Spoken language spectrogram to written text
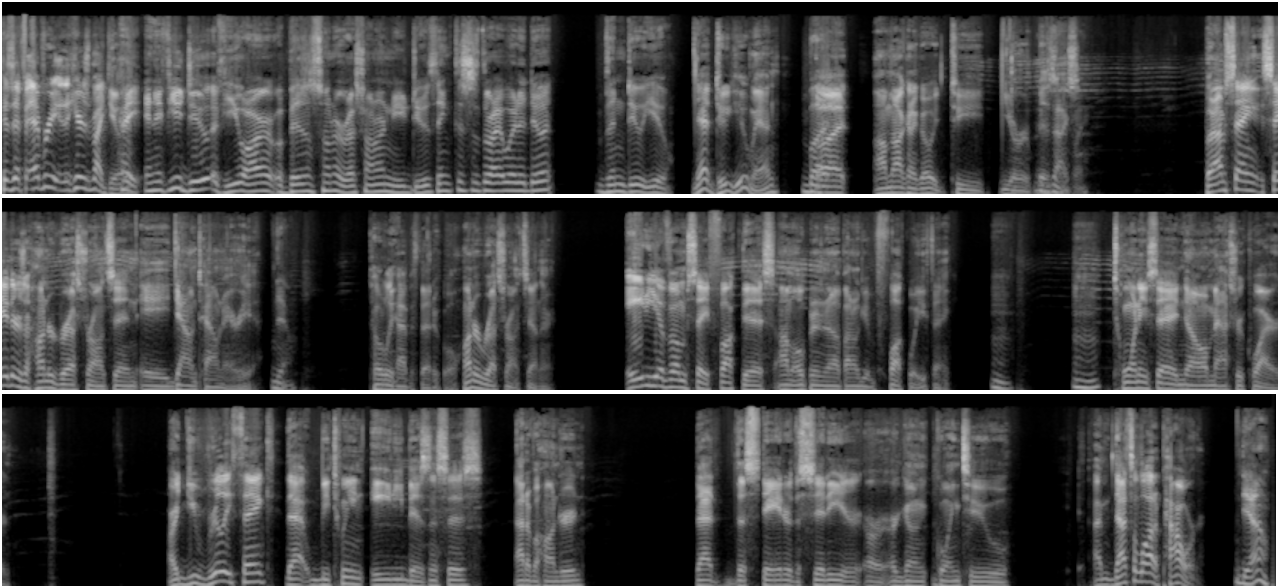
because if every here's my deal. Hey, and if you do, if you are a business owner, a restaurant owner, and you do think this is the right way to do it, then do you. yeah, do you, man? But- But, I'm not going to go to your business. Exactly. But I'm saying, say there's 100 restaurants in a downtown area. Yeah. Totally hypothetical. 100 restaurants down there. 80 of them say, fuck this. I'm opening it up. I don't give a fuck what you think. Mm-hmm. 20 say, no, mass required. Are you really think that between 80 businesses out of 100 that the state or the city are, are, are going, going to, I mean, that's a lot of power. Yeah.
